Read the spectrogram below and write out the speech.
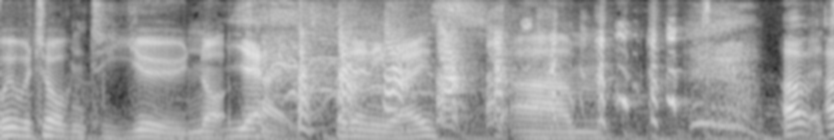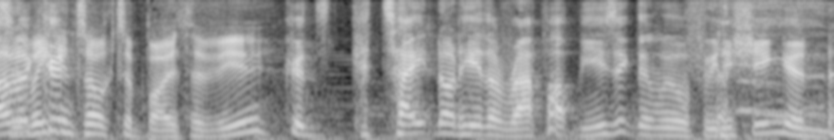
We were talking to you, not Yeah. Tait. But, anyways, um, So we could, can talk to both of you. could, could Tait not hear the wrap up music that we were finishing? And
